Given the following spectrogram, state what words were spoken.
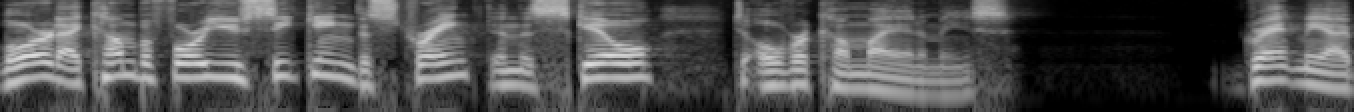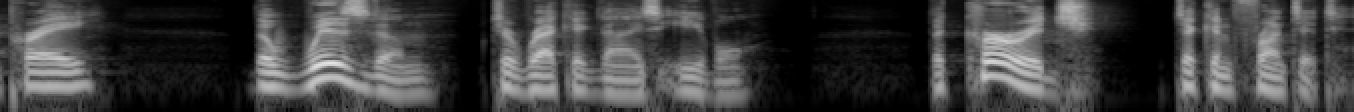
Lord, I come before you seeking the strength and the skill to overcome my enemies. Grant me, I pray, the wisdom to recognize evil, the courage to confront it,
